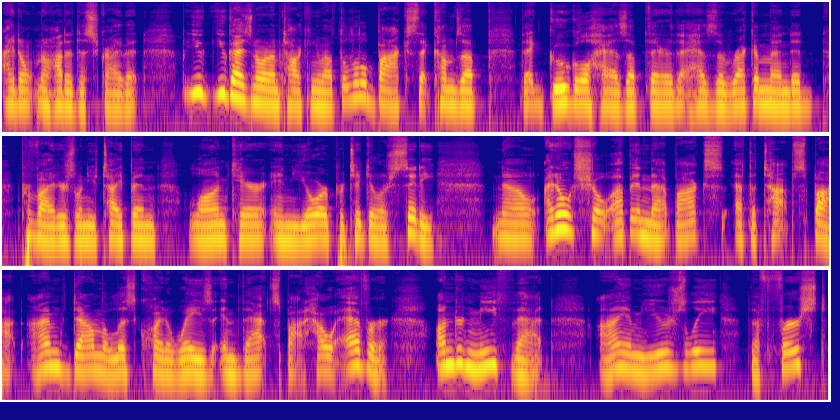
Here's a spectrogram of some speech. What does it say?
I don't know how to describe it, but you you guys know what I'm talking about. The little box that comes up that Google has up there that has the recommended providers when you type in lawn care in your particular city. Now, I don't show up in that box at the top spot. I'm down the list quite a ways in that spot. However, underneath that, I am usually the first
